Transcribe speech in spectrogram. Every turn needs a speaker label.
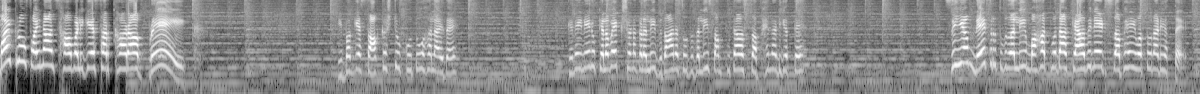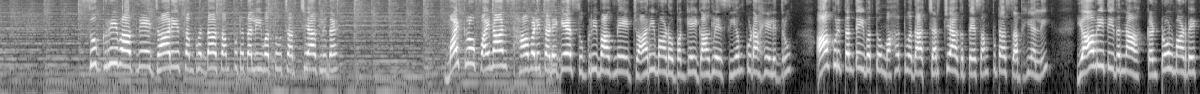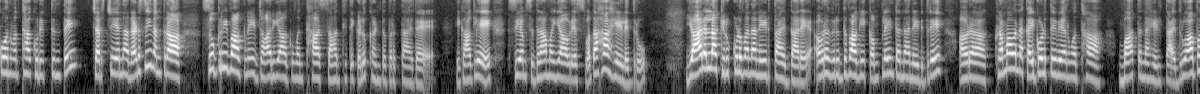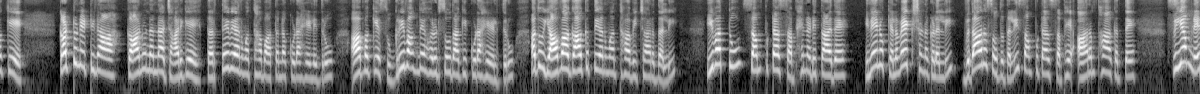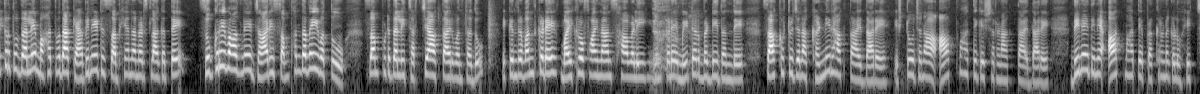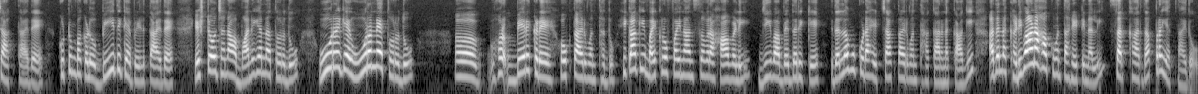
Speaker 1: Micro finance ಹಾವಳಿಗೆ ಸರ್ಕಾರ break. ಈ ಬಗ್ಗೆ ಸಾಕಷ್ಟು ಕುತೂಹಲ ಇದೆ. ಇನ್ನೇನು ಕೆಲವೇ ಕ್ಷಣಗಳಲ್ಲಿ ವಿಧಾನಸೌಧದಲ್ಲಿ ಸಂಪುಟ ಸಭೆ ನಡೆಯುತ್ತೆ. ಸಿಎಂ ನೇತೃತ್ವದಲ್ಲಿ ಮಹತ್ವದ ಕ್ಯಾಬಿನೆಟ್ ಸಭೆ ಇವತ್ತು ನಡೆಯುತ್ತೆ. ಸುಗ್ರೀವಾಜ್ಞೆ ಜಾರಿ ಸಂಬಂಧ ಸಂಪುಟದಲ್ಲಿ ಇವತ್ತು ಚರ್ಚೆ ಆಗಲಿದೆ ಮೈಕ್ರೋ ಫೈನಾನ್ಸ್ ಹಾವಳಿ ತಡೆಗೆ ಸುಗ್ರೀವಾಜ್ಞೆ ಜಾರಿ ಮಾಡೋ ಬಗ್ಗೆ ಈಗಾಗಲೇ ಸಿಎಂ ಕೂಡ ಹೇಳಿದ್ರು. ಆ ಕುರಿತಂತೆ ಇವತ್ತು ಮಹತ್ವದ ಚರ್ಚೆ ಆಗುತ್ತೆ ಸಂಪುಟ ಸಭೆಯಲ್ಲಿ. ಯಾವ ರೀತಿ ಇದನ್ನ ಕಂಟ್ರೋಲ್ ಮಾಡಬೇಕು ಅನ್ನುವಂತಹ ಕುರಿತಂತೆ ಚರ್ಚೆಯನ್ನ ನಡೆಸಿ ನಂತರ ಸುಗ್ರೀವಾಜ್ಞೆ ಜಾರಿಯಾಗುವಂತಹ ಸಾಧ್ಯತೆಗಳು ಕಂಡು ಬರ್ತಾ ಇದೆ. ಈಗಾಗಲೇ ಸಿಎಂ ಸಿದ್ದರಾಮಯ್ಯ ಅವರೇ ಸ್ವತಃ ಹೇಳಿದ್ರು. ಯಾರೆಲ್ಲ ಕಿರುಕುಳವನ್ನ ನೀಡ್ತಾ ಇದ್ದಾರೆ, ಅವರ ವಿರುದ್ಧವಾಗಿ ಕಂಪ್ಲೇಂಟ್ ಅನ್ನ ನೀಡಿದ್ರೆ ಅವರ ಕ್ರಮವನ್ನ ಕೈಗೊಳ್ತೇವೆ ಅನ್ನುವಂತಹ ಮಾತನ್ನ ಹೇಳ್ತಾ ಇದ್ರು. ಆ ಬಗ್ಗೆ ಕಟ್ಟುನಿಟ್ಟಿನ ಕಾನೂನನ್ನ ಜಾರಿಗೆ ತರ್ತೇವೆ ಅನ್ನುವಂತಹ ಮಾತನ್ನ ಕೂಡ ಹೇಳಿದ್ರು. ಆ ಬಗ್ಗೆ ಸುಗ್ರೀವಾಜ್ಞೆ ಹೊರಡಿಸೋದಾಗಿ ಕೂಡ ಹೇಳಿದ್ರು ಅದು ಯಾವಾಗ ಆಗುತ್ತೆ ಅನ್ನುವಂತಹ ವಿಚಾರದಲ್ಲಿ ಇವತ್ತು ಸಂಪುಟ ಸಭೆ ನಡೀತಾ ಇದೆ. ಇನ್ನೇನು ಕೆಲವೇ ಕ್ಷಣಗಳಲ್ಲಿ ವಿಧಾನಸೌಧದಲ್ಲಿ ಸಂಪುಟ ಸಭೆ ಆರಂಭ ಆಗತ್ತೆ. ಸಿಎಂ ನೇತೃತ್ವದಲ್ಲೇ ಮಹತ್ವದ ಕ್ಯಾಬಿನೆಟ್ ಸಭೆಯನ್ನ ನಡೆಸಲಾಗುತ್ತೆ. ಸುಗ್ರೀವಾಜ್ಞೆ ಜಾರಿ ಸಂಬಂಧವೇ ಇವತ್ತು ಸಂಪುಟದಲ್ಲಿ ಚರ್ಚೆ ಆಗ್ತಾ ಇರುವಂಥದ್ದು. ಏಕೆಂದರೆ ಒಂದು ಕಡೆ ಮೈಕ್ರೋ ಫೈನಾನ್ಸ್ ಹಾವಳಿ, ಇನ್ನೊಂದು ಕಡೆ ಮೀಟರ್ ಬಡ್ಡಿ ದಂಧೆ, ಸಾಕಷ್ಟು ಜನ ಕಣ್ಣೀರು ಹಾಕ್ತಾ ಇದ್ದಾರೆ, ಎಷ್ಟೋ ಜನ ಆತ್ಮಹತ್ಯೆಗೆ ಶರಣಾಗ್ತಾ ಇದ್ದಾರೆ. ದಿನೇ ದಿನೇ ಆತ್ಮಹತ್ಯೆ ಪ್ರಕರಣಗಳು ಹೆಚ್ಚಾಗ್ತಾ ಇದೆ, ಕುಟುಂಬಗಳು ಬೀದಿಗೆ ಬೀಳ್ತಾ ಇದೆ. ಎಷ್ಟೋ ಜನ ಮನೆಯನ್ನು ತೊರೆದು, ಊರಿಗೆ ಊರನ್ನೇ ತೊರೆದು ಬೇರೆ ಕಡೆ ಹೋಗ್ತಾ ಇರುವಂಥದ್ದು. ಹೀಗಾಗಿ ಮೈಕ್ರೋ ಫೈನಾನ್ಸ್ನವರ ಹಾವಳಿ, ಜೀವ ಬೆದರಿಕೆ, ಇದೆಲ್ಲವೂ ಕೂಡ ಹೆಚ್ಚಾಗ್ತಾ ಇರುವಂತಹ ಕಾರಣಕ್ಕಾಗಿ ಅದನ್ನು ಕಡಿವಾಣ ಹಾಕುವಂತಹ ನಿಟ್ಟಿನಲ್ಲಿ ಸರ್ಕಾರದ ಪ್ರಯತ್ನ ಇದು.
